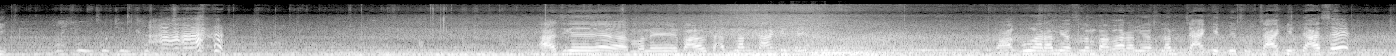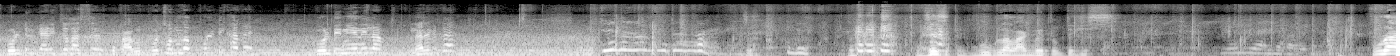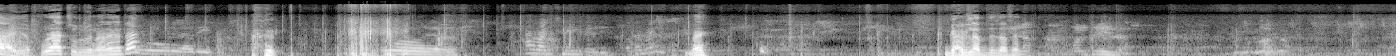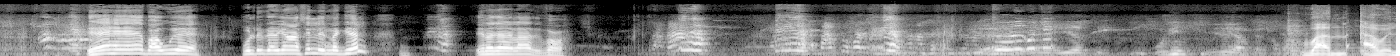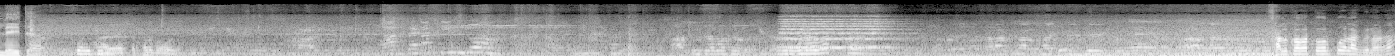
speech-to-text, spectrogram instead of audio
আজকে মানে আসলাম চা খেতে। বাবু আর আমি আসলাম, বাবা আর আমি আসলাম, চা খেতে। তো চা খেতে আসে, পোলট্রির গাড়ি চলে আসছে, তো বাবুর পছন্দ পোলট্রি খাবে। পোলট্রি নিয়ে নিলাম। না রে বেটা? বুকলা লাগবে তো দেখিস পুরা আইজা পুরা চলবে না রে বেটা নাই গাড়ি লাভ দে যাচ্ছে এ হে হে, বাবু এ পোল্ট্রি গাড়ি কেন আসিল না গেল এ না জানা লাগ বাবা One hour later. শালু কভার তোর পর লাগবে না কা?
